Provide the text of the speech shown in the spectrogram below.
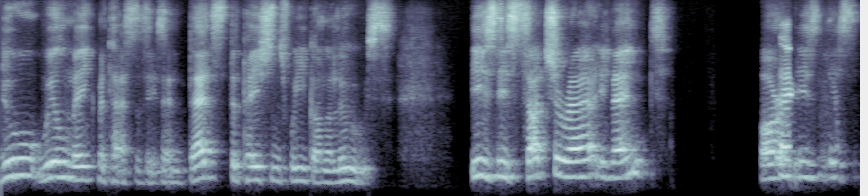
do will make metastases, and that's the patients we're gonna lose. Is this such a rare event, or uh, is this?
